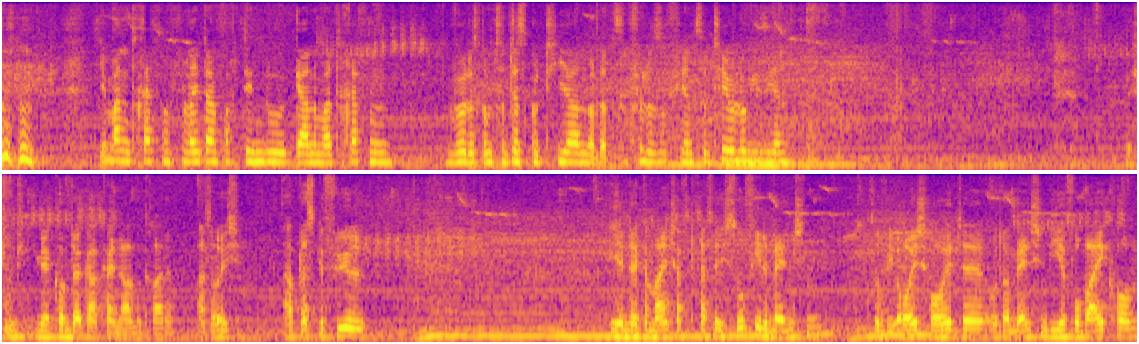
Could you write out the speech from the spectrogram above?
Jemanden treffen, vielleicht einfach, den du gerne mal treffen würdest, um zu diskutieren oder zu philosophieren, zu theologisieren. Ich, mir kommt da gar kein Name gerade. Also ich habe das Gefühl, hier in der Gemeinschaft treffe ich so viele Menschen, so wie euch heute oder Menschen, die hier vorbeikommen,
